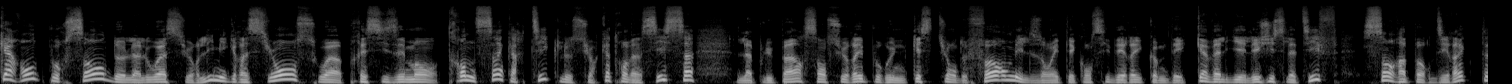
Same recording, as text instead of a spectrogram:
40% de la loi sur l'immigration, soit précisément 35 articles sur 86, la plupart censurés pour une question de forme. Ils ont été considérés comme des cavaliers législatifs, sans rapport direct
